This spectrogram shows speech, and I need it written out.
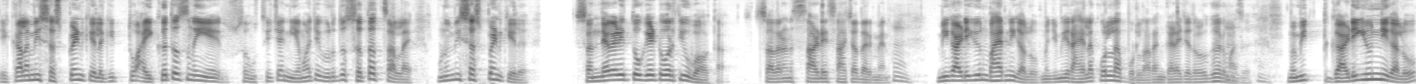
एकाला मी सस्पेंड केलं की तो ऐकतच नाही आहे संस्थेच्या नियमाच्या विरुद्ध सतत चाललाय. म्हणून मी सस्पेंड केलं. संध्याकाळी तो गेटवरती उभा होता. साधारण साडेसहाच्या दरम्यान. मी गाडी घेऊन बाहेर निघालो. म्हणजे मी राहायला कोल्हापूरला रंगाळ्याच्या जवळ घर माझं. मग मी गाडी घेऊन निघालो.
